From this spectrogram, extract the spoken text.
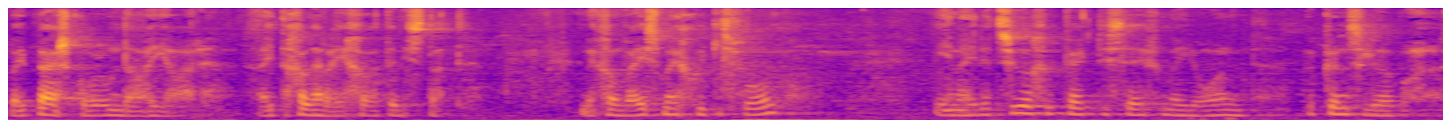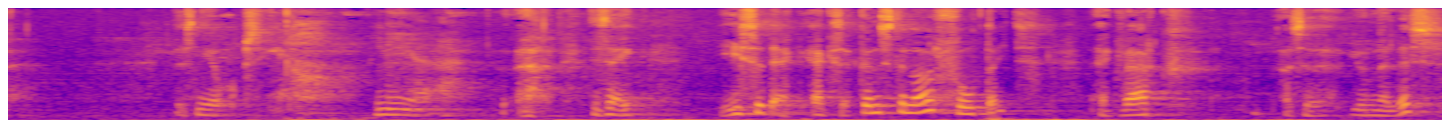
by Perskoor om daai jare. Hy het 'n galery gehad in die stad. En ek gaan wys my goedjies vir hom. En hy het dit so gekyk toe sê vir my Johan, 'n kunstloopbaan. Dis nie 'n opsie nie. Nee. Dis hy hier sit ek, ek's 'n kunstenaar voltyds. Ek werk as 'n joernalis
